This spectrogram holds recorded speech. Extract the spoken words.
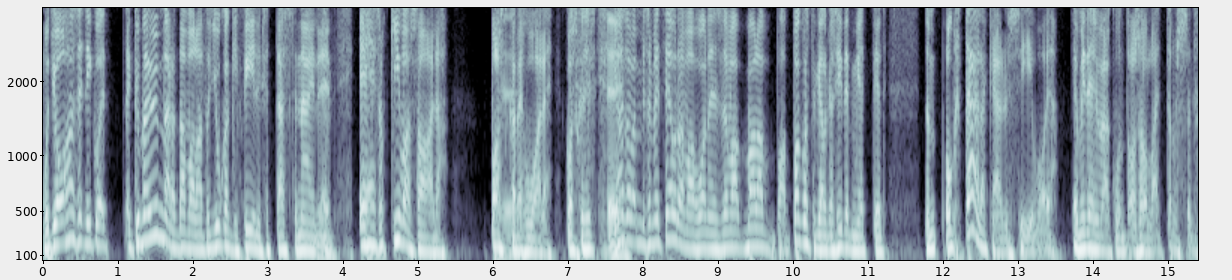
mut johan se niinku, että kyllä mä ymmärrän tavallaan, että Jukakin fiilikset tässä näin, niin. että eihän se ole kiva saada paskanen huone. Koska siis Ei. ihan sama, missä menet seuraavaan huoneeseen, vaan mä alan pakostakin alkaa siitä miettiä, että no, onko täällä käynyt siivoja? Ja miten hyvää kuntoa se on laittanut sen?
